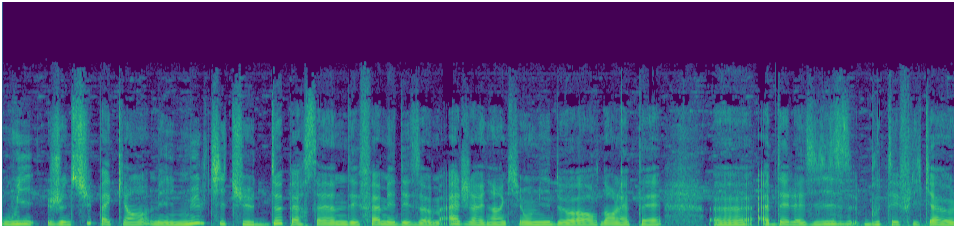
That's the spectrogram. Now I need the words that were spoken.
Oui, je ne suis pas qu'un, mais une multitude de personnes, des femmes et des hommes algériens qui ont mis dehors dans la paix euh, Abdelaziz Bouteflika.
